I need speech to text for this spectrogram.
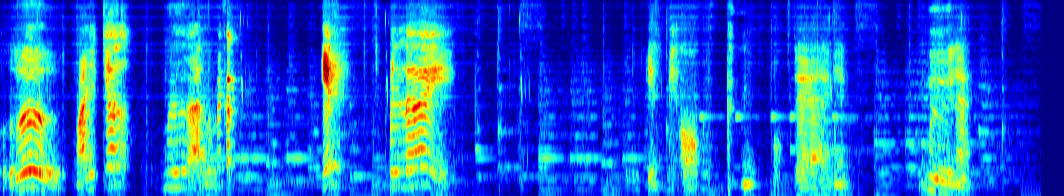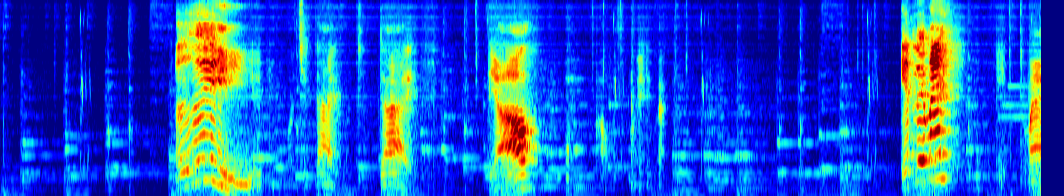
เออมาเยอะๆมืออะหรือไม่ก็เอฟไปเลยเอฟไม่ออกออกแต่เนี่ยมือน่ะเอ้ยมันเช็คได้มันเช็คได้ เดี๋ยวเอาไปดีกว่าเอ็ดเลยไหมเอ็ดแม่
